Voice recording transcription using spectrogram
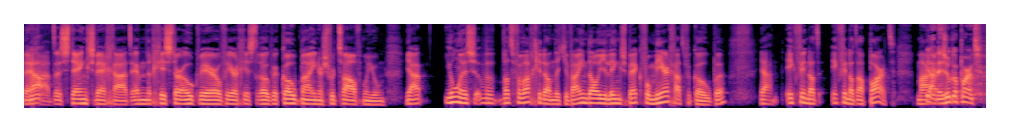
weggaat, ja. Stanks weggaat en gisteren ook weer, of eergisteren ook weer, koopmijners voor 12 miljoen. Ja, jongens, wat verwacht je dan? Dat je Wijndal je linksback voor meer gaat verkopen? Ja, ik vind dat, ik vind dat apart. Maar Ja, dat is ook apart.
